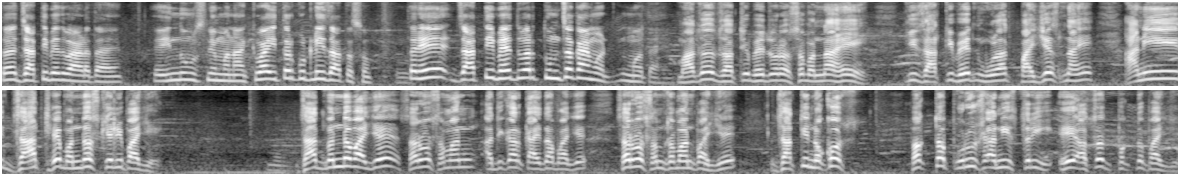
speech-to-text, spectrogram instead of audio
तर जातीभेद वाढत आहे. हिंदू मुस्लिम म्हणा किंवा इतर कुठलीही जात असो तर हे जातीभेदवर तुमचं काय मत मत आहे? माझं जातीभेदवर असं म्हणणं आहे की जातीभेद मुळात पाहिजेच नाही आणि जात हे बंदच केली पाहिजे. जात बंद पाहिजे सर्व समान अधिकार कायदा पाहिजे सर्व समसमान पाहिजे. जाती नकोच फक्त पुरुष आणि स्त्री हे असंच फक्त पाहिजे.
